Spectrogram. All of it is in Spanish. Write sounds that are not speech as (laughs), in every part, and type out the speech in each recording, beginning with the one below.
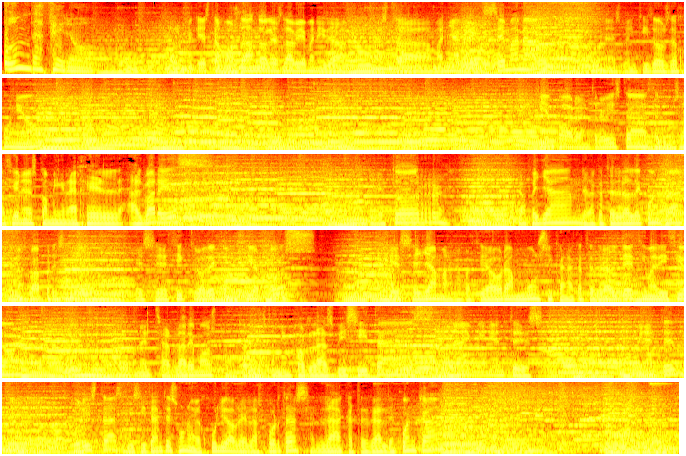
Onda Cero. Bueno, aquí estamos dándoles la bienvenida esta mañana y semana, lunes 22 de junio. Tiempo ahora entrevistas, de conversaciones con Miguel Ángel Álvarez, director, capellán de la Catedral de Cuenca, que nos va a presentar ese ciclo de conciertos que se llaman a partir de ahora Música en la Catedral, décima edición. Charlaremos, preguntaremos también por las visitas ya inminentes, inminentes de turistas, visitantes. 1 de julio abre las puertas la Catedral de Cuenca.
